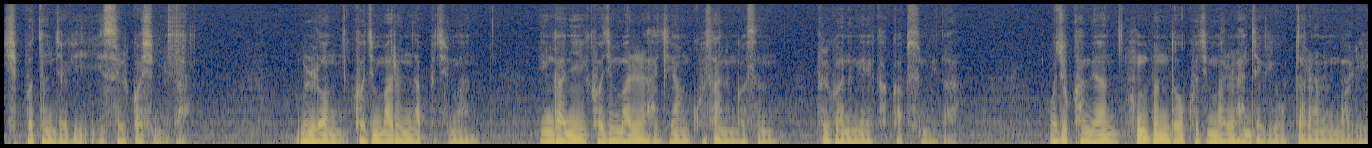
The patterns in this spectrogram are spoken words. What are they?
싶었던 적이 있을 것입니다. 물론 거짓말은 나쁘지만 인간이 거짓말을 하지 않고 사는 것은 불가능에 가깝습니다. 오죽하면 한 번도 거짓말을 한 적이 없다라는 말이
